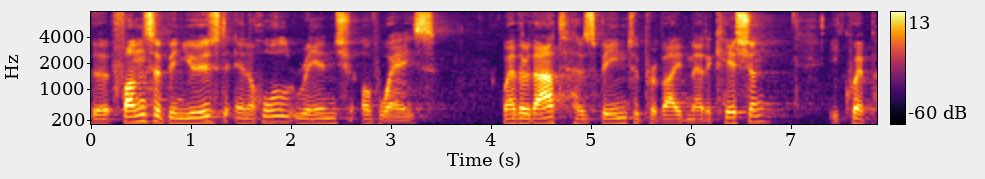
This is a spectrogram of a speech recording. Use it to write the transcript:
The funds have been used in a whole range of ways, whether that has been to provide medication, equip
